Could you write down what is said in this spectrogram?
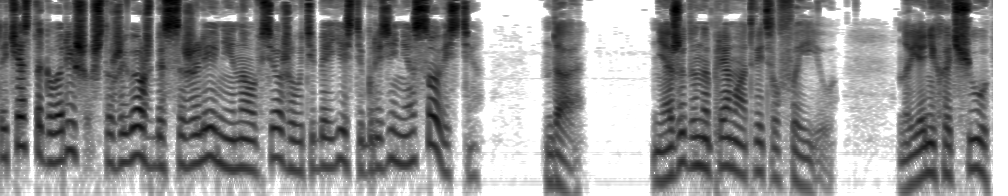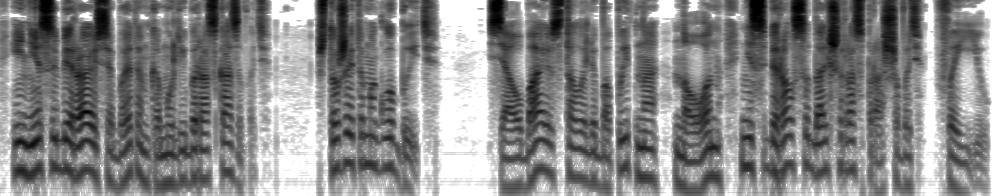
Ты часто говоришь, что живешь без сожалений, но все же у тебя есть угрызение совести». «Да», — неожиданно прямо ответил Фэйю. «Но я не хочу и не собираюсь об этом кому-либо рассказывать. Что же это могло быть?» Сяобаю стало любопытно, но он не собирался дальше расспрашивать Фэйю.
